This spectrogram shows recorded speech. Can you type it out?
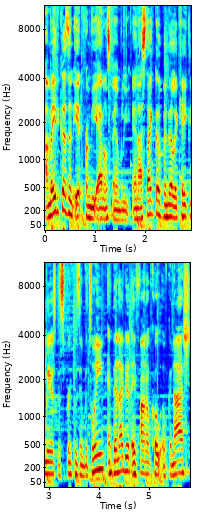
I made Cousin Itt from the Addams family, and I stacked up vanilla cake layers with sprinkles in between, and then I did a final coat of ganache,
